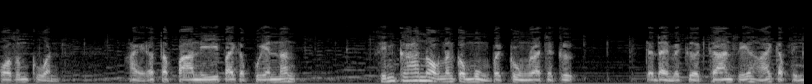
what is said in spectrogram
พอสมควร ให้รัตปานีไปกับเกวียนนั้น สินค้านอกนั้นก็มุ่งไปกรุงราชกฤห์จะได้ไม่เกิดการเสียหายกับสิน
